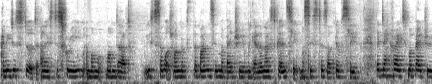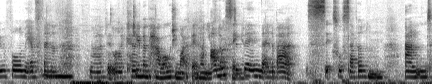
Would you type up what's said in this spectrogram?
and he just stood and I used to scream and my mum and dad used to say what's wrong? The, the man's in my bedroom again and I used to go and sleep with my sisters. I'd never sleep. They decorated my bedroom for me everything and no I didn't like Do you remember how old you might have been when you I started must have been then about six or seven. Hmm. And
